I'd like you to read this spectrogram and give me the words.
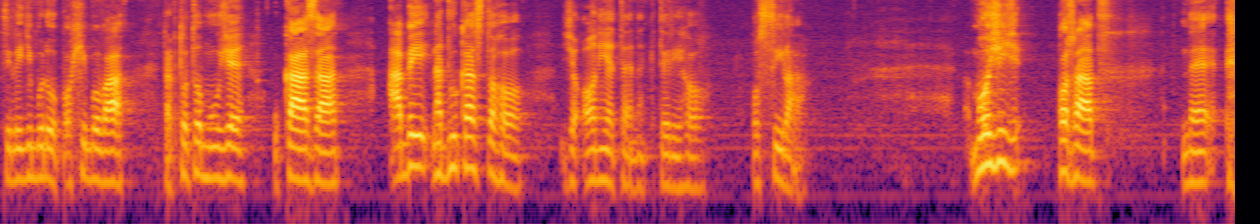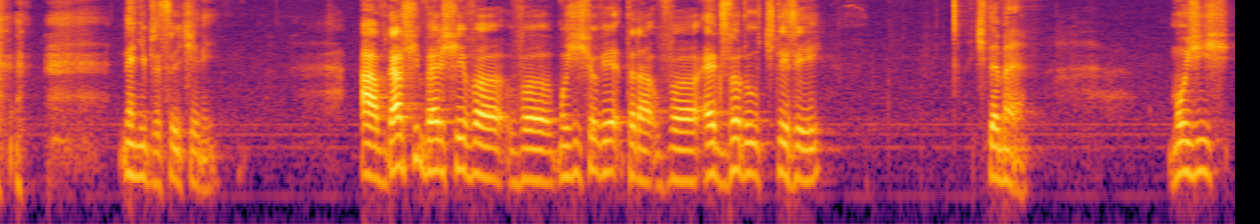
ty lidi budou pochybovat, tak toto může ukázat, aby na důkaz toho, že on je ten, který ho posílá. Moží pořád ne, není přesvědčený. A v dalším verši v, v Možíšově, teda v Exodu 4, čteme, Možíš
